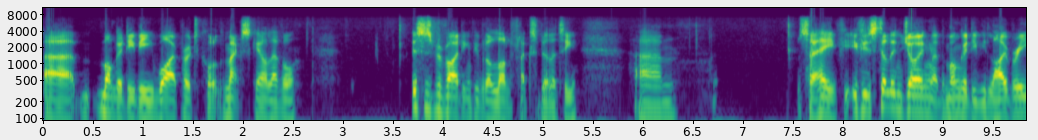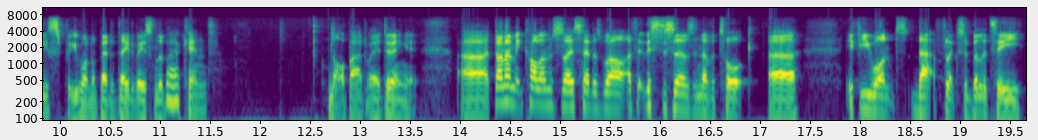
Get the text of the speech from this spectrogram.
uh, MongoDB wire protocol at the MaxScale level. This is providing people a lot of flexibility. Um, so hey, if, you, are still enjoying like the MongoDB libraries, but you want a better database on the back end, not a bad way of doing it. Uh, dynamic columns, as I said as well, I think this deserves another talk. Uh, if you want that flexibility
